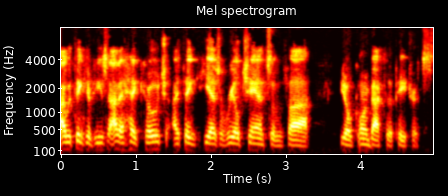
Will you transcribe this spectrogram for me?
I would think if he's not a head coach, I think he has a real chance of uh, you know going back to the Patriots.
